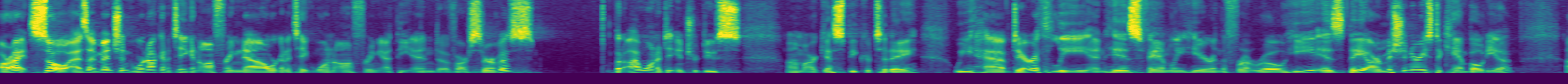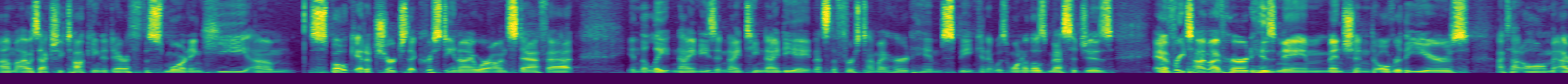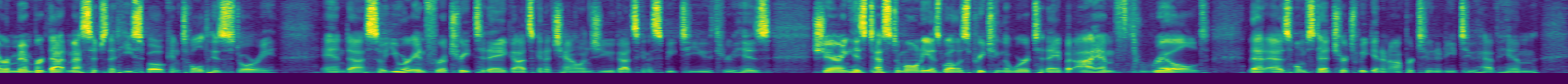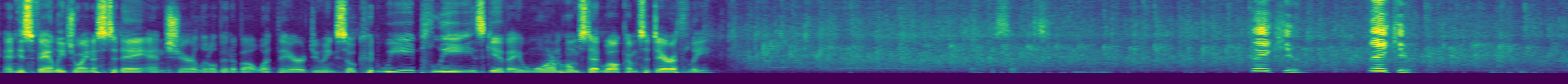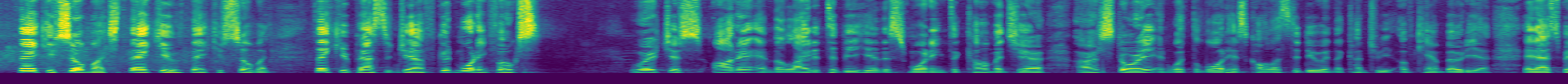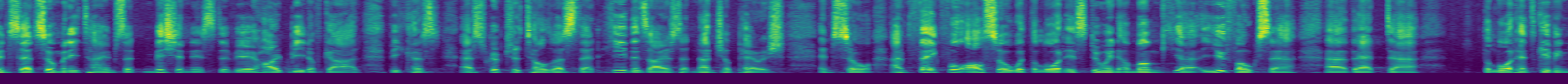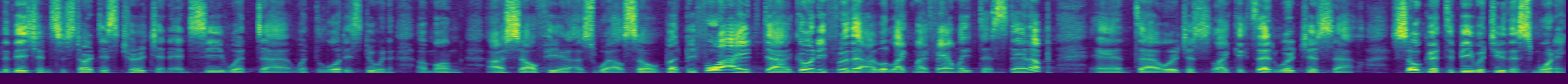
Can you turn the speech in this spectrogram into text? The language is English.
All right, so as I mentioned, we're not going to take an offering now. We're going to take one offering at the end of our service. But I wanted to introduce um, our guest speaker today. We have Dareth Ly and his family here in the front row. He is, they are missionaries to Cambodia. Um, I was actually talking to Dareth this morning. He um, spoke at a church that Christy and I were on staff at in the late 90s, in 1998. That's the first time I heard him speak. And it was one of those messages. Every time I've heard his name mentioned over the years, I thought, oh, I remembered that message that he spoke and told his story. And uh, so you are in for a treat today. God's going to challenge you, God's going to speak to you through his sharing his testimony as well as preaching the word today. But I am thrilled that as Homestead Church, we get an opportunity to have him and his family join us today and share a little bit about what they are doing. So, could we please give a warm Homestead welcome to Dareth Ly? Thank you so much. Thank you. Thank you. Thank you so much. Thank you. Thank you so much. Thank you, Pastor Jeff. Good morning, folks. We're just honored and delighted to be here this morning to come and share our story and what the Lord has called us to do in the country of Cambodia. It has been said so many times that mission is the very heartbeat of God because, as Scripture tells us, that He desires that none shall perish. And so I'm thankful also what the Lord is doing among uh, you folks uh, uh, that uh, the Lord has given the vision to start this church and, and see what, uh, what the Lord is doing among ourselves here as well. So, but before I uh, go any further, I would like my family to stand up. And uh, we're just, like I said, we're just uh, so good to be with you this morning.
